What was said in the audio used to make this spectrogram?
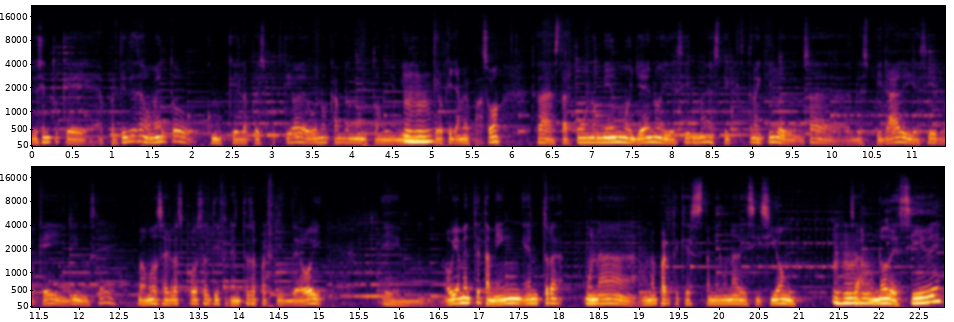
yo siento que a partir de ese momento, como que la perspectiva de uno cambia un montón. Y a mí creo que ya me pasó. O sea, estar con uno mismo lleno y decir, ma, estoy tranquilo. O sea, respirar y decir, ok, y no sé, vamos a hacer las cosas diferentes a partir de hoy. Em, obviamente también entra una, una, parte que es también una decisión. O sea, uno decide,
